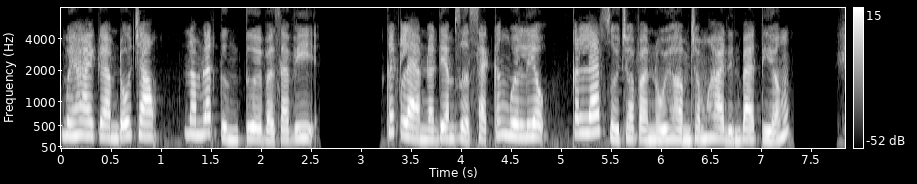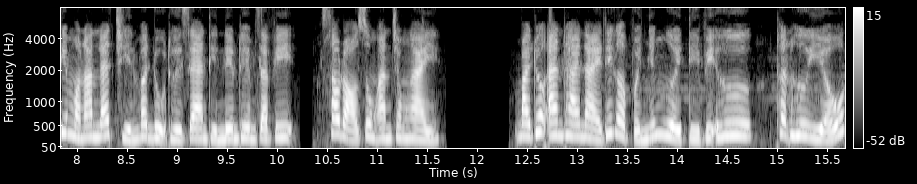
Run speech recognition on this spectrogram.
12g đỗ trọng, 5 lát gừng tươi và gia vị. Cách làm là đem rửa sạch các nguyên liệu, cắt lát rồi cho vào nồi hầm trong 2 đến 3 tiếng. Khi món ăn đã chín và đủ thời gian thì nêm thêm gia vị, sau đó dùng ăn trong ngày. Bài thuốc an thai này thích hợp với những người tỳ vị hư, thận hư yếu,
